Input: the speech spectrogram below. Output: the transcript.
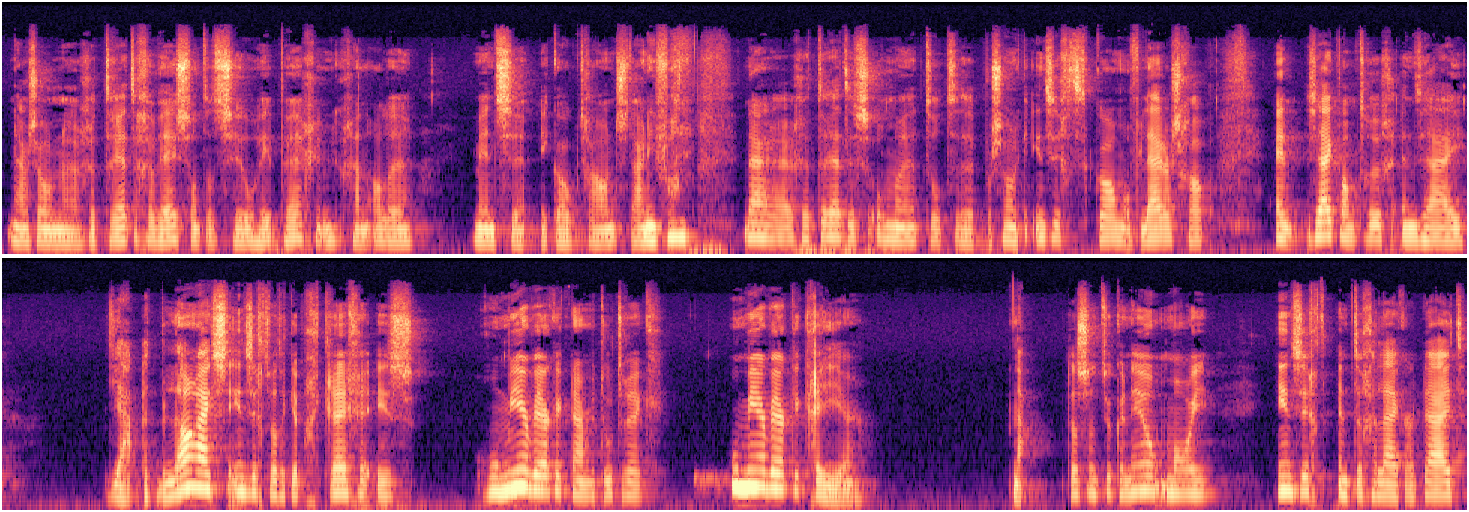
naar zo'n uh, geweest, want dat is heel hip. Hè? Nu gaan alle mensen, ik ook trouwens, daar niet van, naar uh, om tot persoonlijke inzichten te komen of leiderschap. En zij kwam terug en zei: Ja, het belangrijkste inzicht wat ik heb gekregen is: hoe meer werk ik naar me toe trek, hoe meer werk ik creëer. Nou, dat is natuurlijk een heel mooi inzicht en tegelijkertijd,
